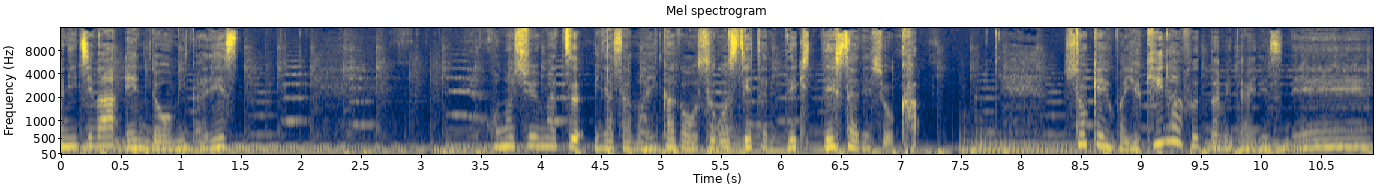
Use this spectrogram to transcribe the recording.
んにちは遠藤美香です。この週末皆様いかがお過ごしでしたでしょうか？首都圏は雪が降ったみたいですね。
